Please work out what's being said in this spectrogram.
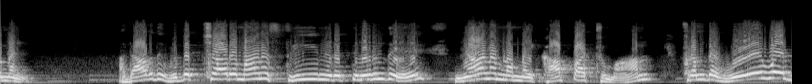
woman அதாவது விபச்சாரமான ஸ்திரீயினிடத்திலிருந்து ஞானம் நம்மை காப்பாற்றுமாம். From the wayward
